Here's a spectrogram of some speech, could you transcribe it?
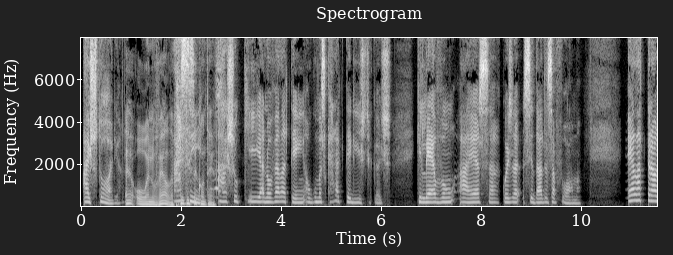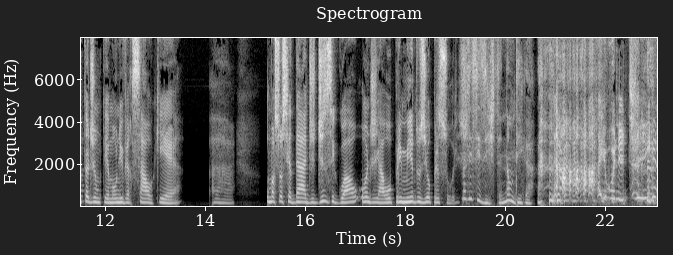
A história. Ah, Ou a novela? Porquê que isso Assim, acontece? Acho que a novela tem algumas características que levam a essa coisa se dar dessa forma. Ela trata de um tema universal que é ah, uma sociedade desigual onde há oprimidos e opressores. Mas isso existe, não diga. Ai, bonitinha!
